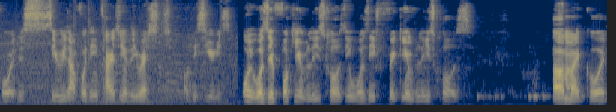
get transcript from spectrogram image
for this series and for the entirety of the rest of the series. Oh, it was a fucking release clause. It was a freaking release clause. Oh my god.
